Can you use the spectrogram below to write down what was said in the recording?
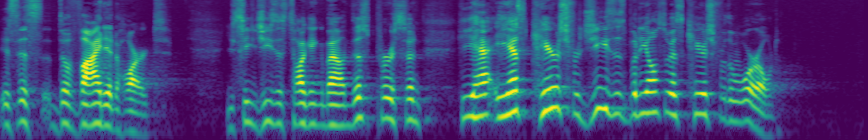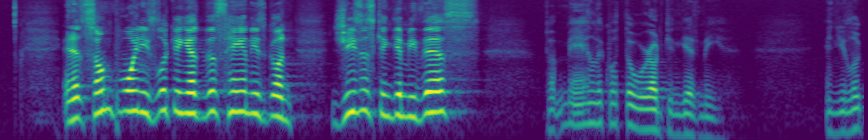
is this divided heart. You see Jesus talking about this person, he, ha- he has cares for Jesus, but he also has cares for the world. And at some point, he's looking at this hand, he's going, Jesus can give me this, but man, look what the world can give me. And you look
